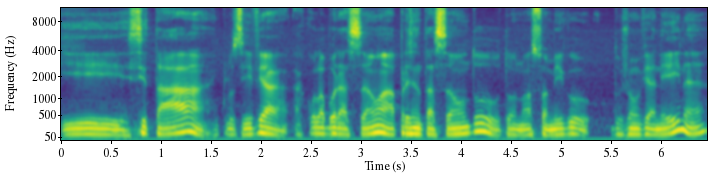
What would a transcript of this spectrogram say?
e citar, inclusive, a, a, colaboração, a apresentação do, do nosso amigo do João Vianney, né?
